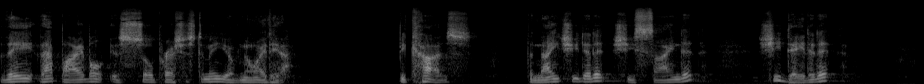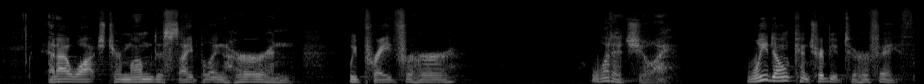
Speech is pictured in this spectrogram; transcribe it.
they, that Bible is so precious to me, you have no idea. Because the night she did it, she signed it, she dated it, and I watched her mom discipling her, and we prayed for her. What a joy. We don't contribute to her faith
